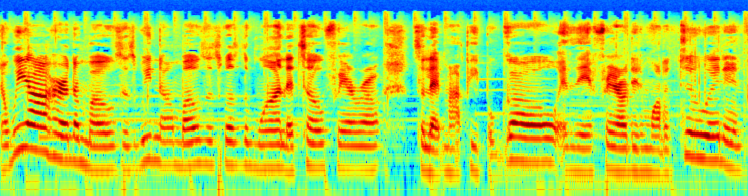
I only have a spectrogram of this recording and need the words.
Now, we all heard of Moses. We know Moses was the one that told Pharaoh to let my people go, and then Pharaoh didn't want to do it, and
